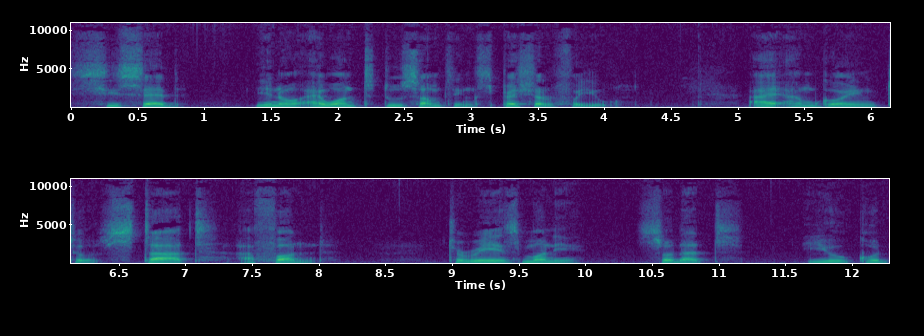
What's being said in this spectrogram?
she said, You know, I want to do something special for you. I am going to start a fund to raise money so that you could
